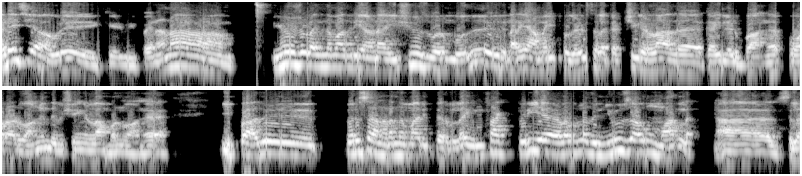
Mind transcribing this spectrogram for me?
கடைசியா ஒரு கேள்வி. இப்ப என்னன்னா யூஸ்வலா இந்த மாதிரியான இஷ்யூஸ் வரும்போது நிறைய அமைப்புகள் சில கட்சிகள்லாம் அதை கையில் எடுப்பாங்க போராடுவாங்க இந்த விஷயங்கள்லாம் பண்ணுவாங்க. இப்ப அது பெருசா நடந்த மாதிரி தெரியல. இன்ஃபேக்ட் பெரிய அளவுல அது நியூஸாவும் மாறல. ஆஹ் சில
